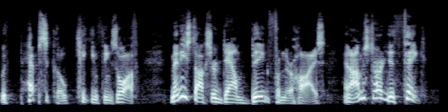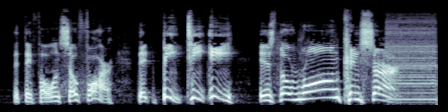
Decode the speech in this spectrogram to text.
with PepsiCo kicking things off, many stocks are down big from their highs, and I'm starting to think that they've fallen so far that BTE is the wrong concern.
